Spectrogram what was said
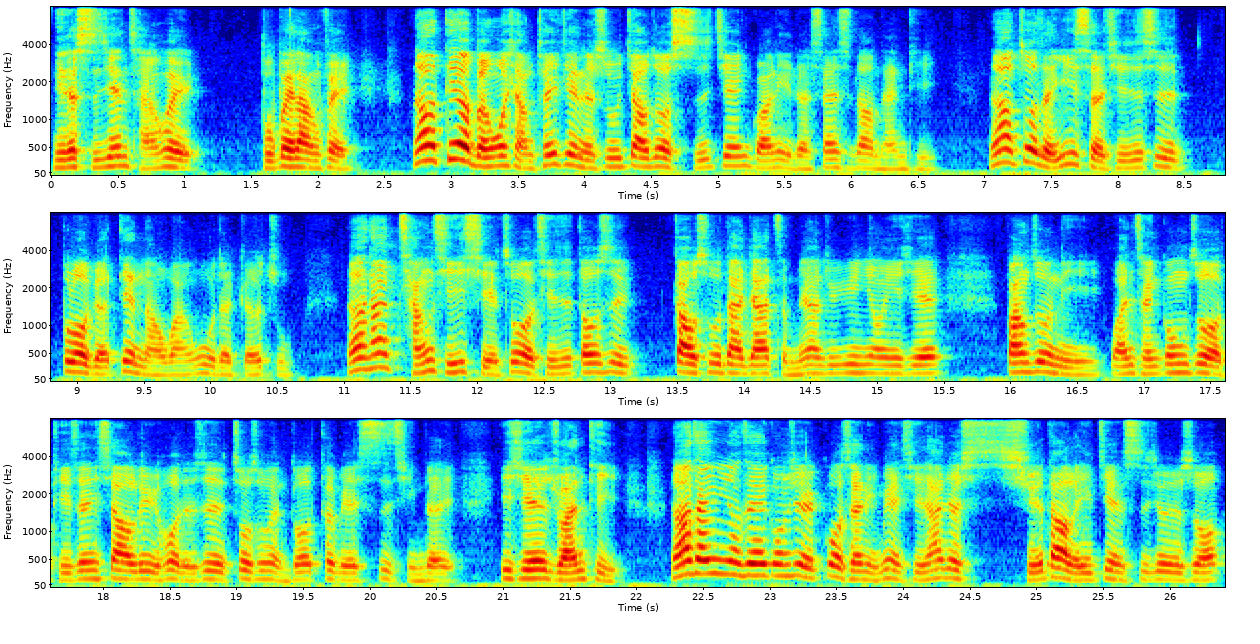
你的时间才会不被浪费。然后第二本我想推荐的书叫做《时间管理的三十道难题》，然后作者伊瑟其实是布洛格电脑玩物的阁主，然后他长期写作其实都是告诉大家怎么样去运用一些。帮助你完成工作、提升效率，或者是做出很多特别事情的一些软体。然后在运用这些工具的过程里面，其实他就学到了一件事，就是说，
